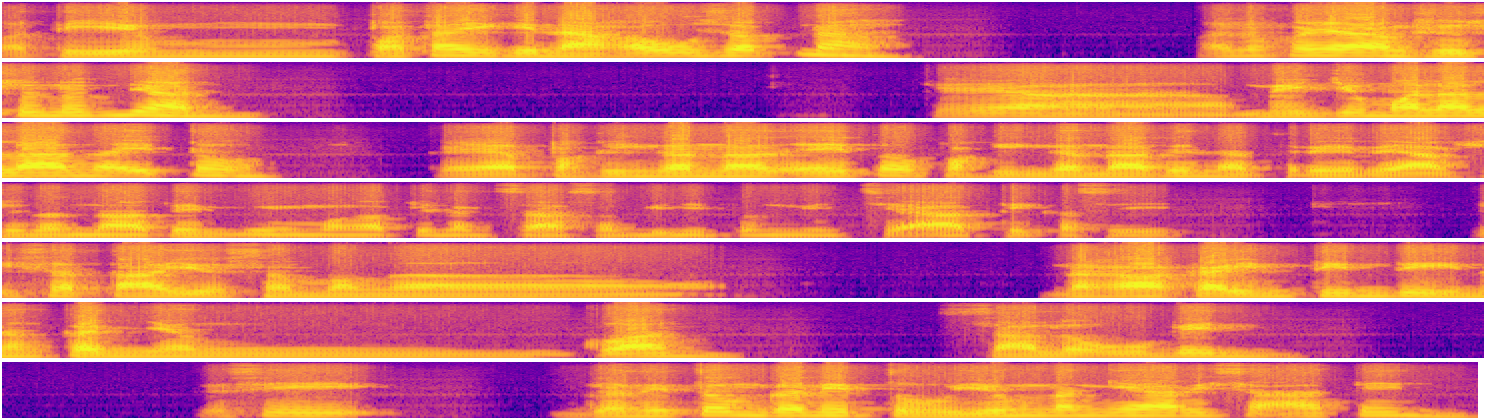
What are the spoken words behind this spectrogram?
pati yung patay kinakausap na. Ano kaya ang susunod niyan? Kaya medyo malala na ito. Kaya pakinggan na ito, pakinggan natin at re-reactionan natin yung mga pinagsasabi nitong si ate kasi isa tayo sa mga nakakaintindi ng kanyang kuan sa loobin. Kasi ganitong ganito yung nangyari sa atin.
